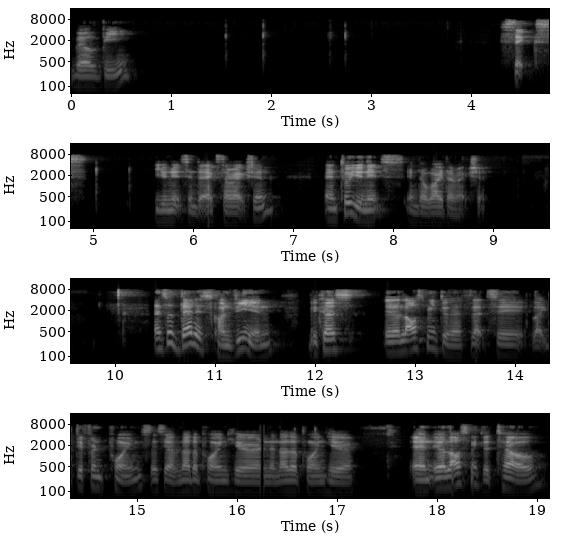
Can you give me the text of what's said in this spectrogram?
will be 6 units in the x direction and 2 units in the y direction. And so that is convenient because it allows me to have, let's say, like different points. Let's say I have another point here and another point here. And it allows me to tell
